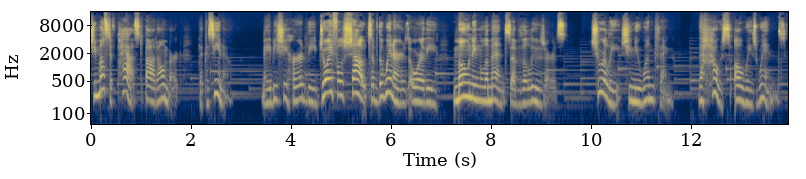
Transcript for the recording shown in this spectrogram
She must have passed Bad Homburg, the casino. Maybe she heard the joyful shouts of the winners or the moaning laments of the losers. Surely she knew one thing the house always wins,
